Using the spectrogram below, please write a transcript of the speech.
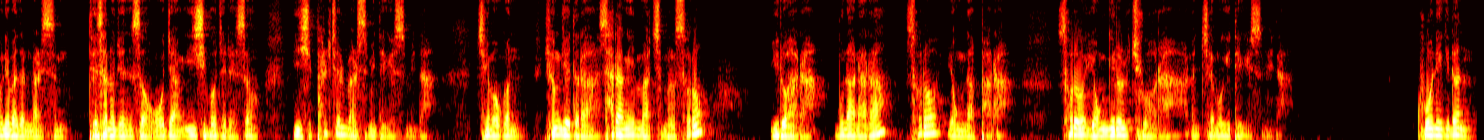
은혜 받을 말씀 대사노전서 5장 25절에서 28절 말씀이 되겠습니다. 제목은 형제들아 사랑의 맞춤으로 서로 위로하라 무난하라 서로 용납하라 서로 용기를 주어라 하는 제목이 되겠습니다. 구원의 길은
